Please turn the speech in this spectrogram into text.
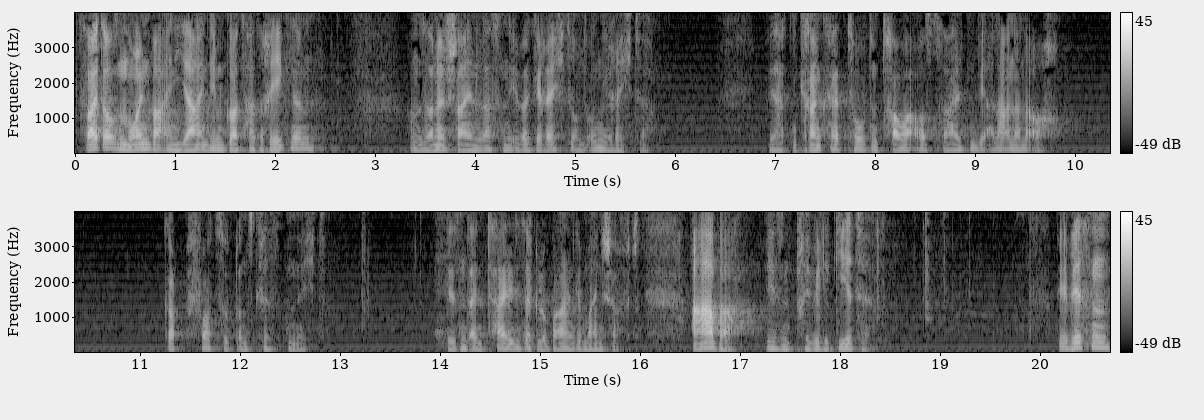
2009 war ein Jahr, in dem Gott hat regnen und Sonne scheinen lassen über Gerechte und Ungerechte. Wir hatten Krankheit, Tod und Trauer auszuhalten, wie alle anderen auch. Gott bevorzugt uns Christen nicht. Wir sind ein Teil dieser globalen Gemeinschaft. Aber wir sind Privilegierte. Wir wissen,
